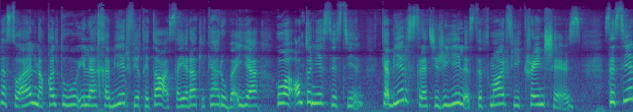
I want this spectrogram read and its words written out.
هذا السؤال نقلته إلى خبير في قطاع السيارات الكهربائية هو أنطوني ساسين كبير استراتيجي الاستثمار في KraneShares. ساسين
